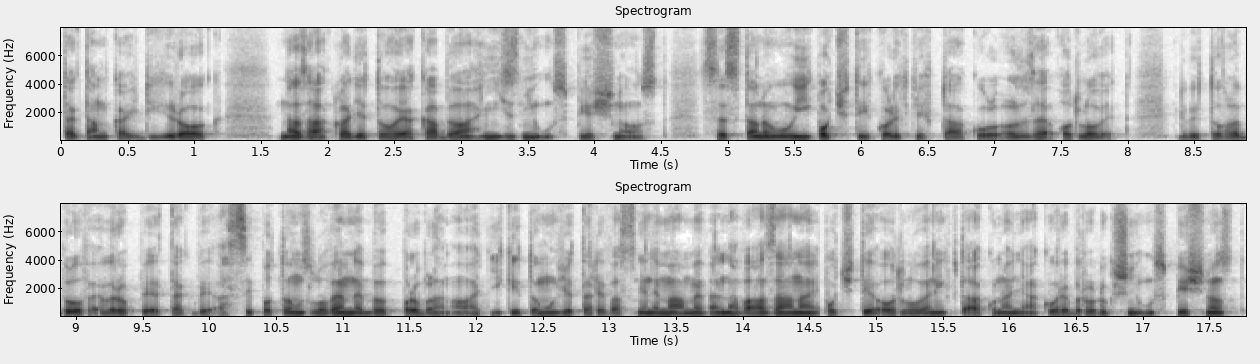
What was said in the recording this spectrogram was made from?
tak tam každý rok na základě toho, jaká byla hnízdní úspěšnost, se stanovují počty, kolik těch ptáků lze odlovit. Kdyby tohle bylo v Evropě, tak by asi potom s lovem nebyl problém. A díky tomu, že tady vlastně nemáme navázané počty odlovených ptáků na nějakou reprodukční úspěšnost,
